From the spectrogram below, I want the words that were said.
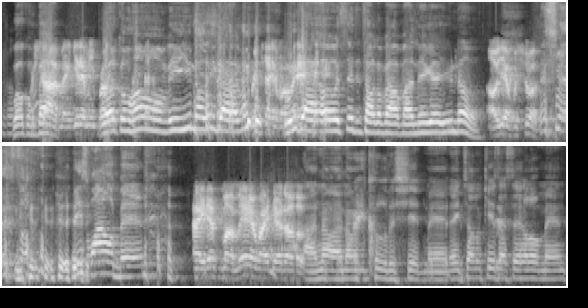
Welcome Good back. job, man. Get at me, brother. Welcome home, man. You know we got we, Appreciate it, my we got old shit to talk about, my nigga. You know. Oh yeah, for sure. This man is so, he's wild, man. Hey, that's my man right there, though. I know, I know. He cool as shit, man. Hey, tell them kids I said hello, man.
